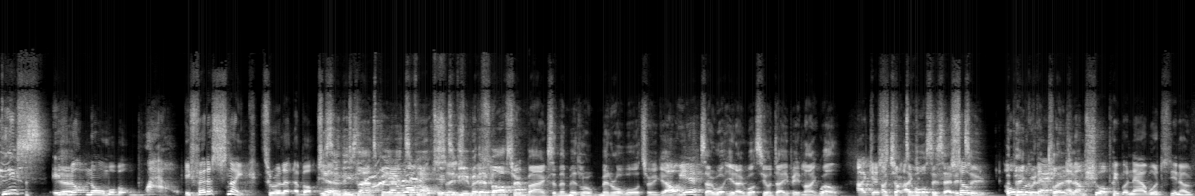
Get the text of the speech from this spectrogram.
this is Yeah. not normal, but wow. He fed a snake through a letterbox. You see these lads being interviewed, one-offs, interviewed with their bathroom bags and the mineral mineral water and go. Oh, yeah. So what you know? What's your day been like? Well, I just I chucked a just- horse's head so into the penguin that, enclosure. and I'm sure people now would, you know,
